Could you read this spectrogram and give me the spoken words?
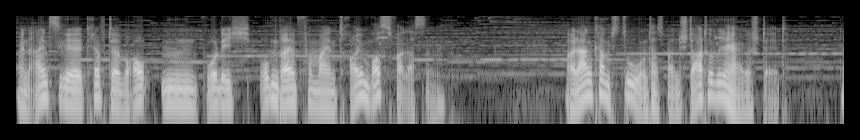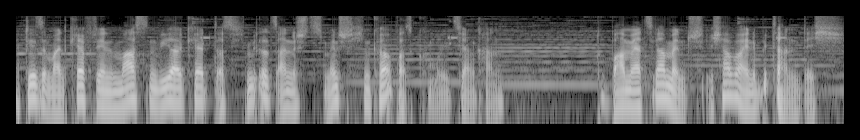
Meine einzige Kräfte behaupten, wurde ich obendrein von meinen treuen Boss verlassen. Aber dann kamst du und hast meine Statue wiederhergestellt. Nach dir sind meine Kräfte in den Maßen wiederkehrt, dass ich mittels eines menschlichen Körpers kommunizieren kann. Du barmherziger Mensch, ich habe eine Bitte an dich.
